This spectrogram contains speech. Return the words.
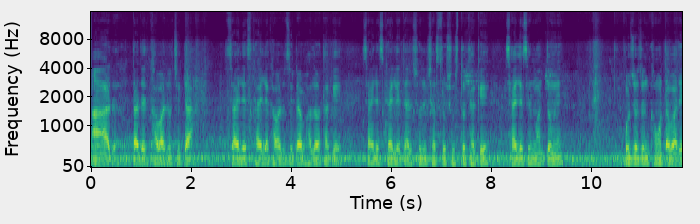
আর তাদের খাওয়ার রুচিটা, সাইলেস খাইলে খাওয়ার রুচিটা ভালো থাকে। সাইলেস খাইলে তার শরীর স্বাস্থ্য সুস্থ থাকে। সাইলেসের মাধ্যমে প্রযোজন ক্ষমতা বাড়ে।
